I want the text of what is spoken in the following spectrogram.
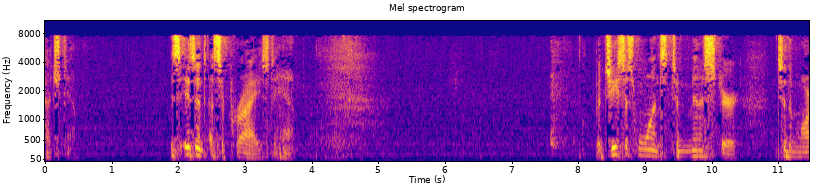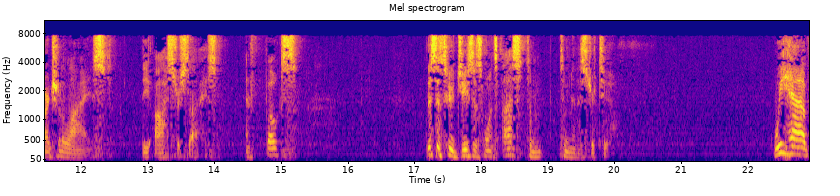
touched him. This isn't a surprise to him. Jesus wants to minister to the marginalized, the ostracized. And folks, this is who Jesus wants us to, to minister to. We have,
